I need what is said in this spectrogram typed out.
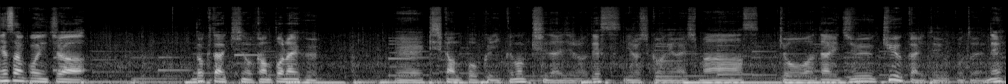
皆さんこんにちは。ドクター岸の漢方ライフ、えー、岸漢方クリニックの岸大二郎です。よろしくお願いします。今日は第19回ということでね、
